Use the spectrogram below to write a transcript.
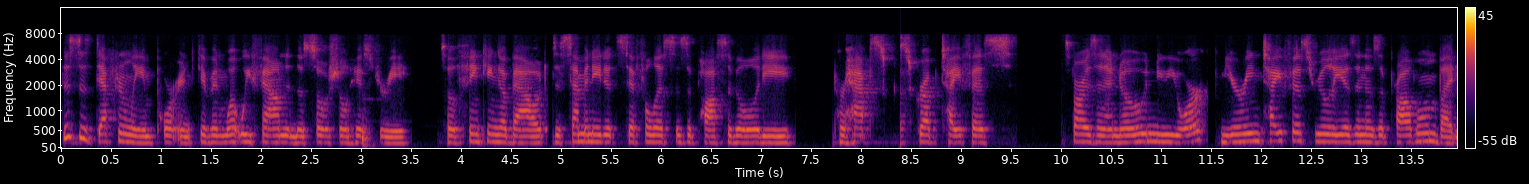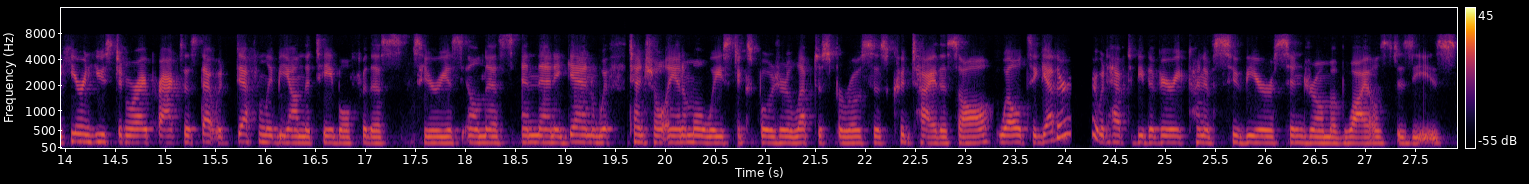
this is definitely important given what we found in the social history. So, thinking about disseminated syphilis as a possibility, perhaps scrub typhus, as far as I know, in New York, murine typhus really isn't as a problem, but here in Houston, where I practice, that would definitely be on the table for this serious illness. And then again, with potential animal waste exposure, leptospirosis could tie this all well together. It would have to be the very kind of severe syndrome of Weil's disease.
